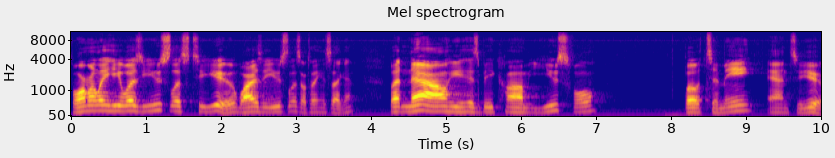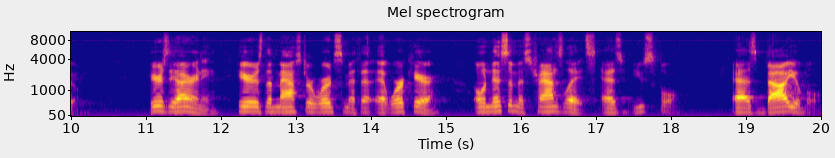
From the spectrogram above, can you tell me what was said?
Formerly he was useless to you. Why is he useless? I'll tell you in a second. But now he has become useful both to me and to you. Here's the irony. Here's the master wordsmith at, at work here. Onesimus translates as useful, as valuable,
